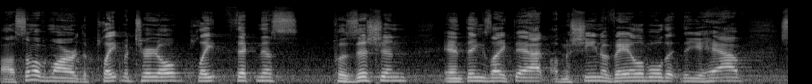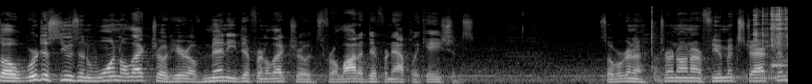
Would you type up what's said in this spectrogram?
uh, some of them are the plate material, plate thickness, position, and things like that, a machine available that, that you have. So we're just using one electrode here of many different electrodes for a lot of different applications. So we're going to turn on our fume extraction.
